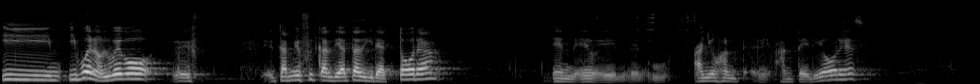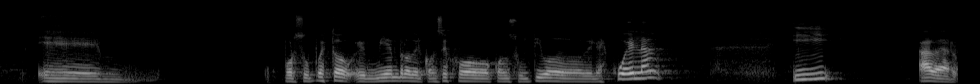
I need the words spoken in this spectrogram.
Y, bueno, luego eh, también fui candidata a directora en, años anteriores eh, por supuesto, eh, miembro del Consejo Consultivo de la Escuela y, a ver,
